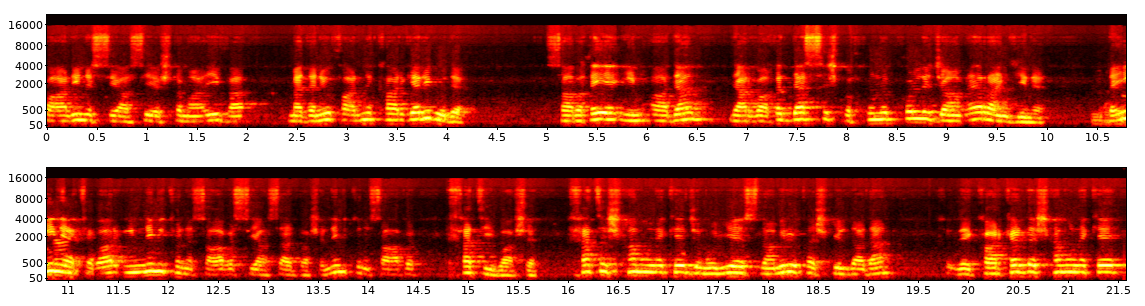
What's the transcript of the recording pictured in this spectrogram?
فعالین سیاسی اجتماعی و مدنی و فعالین کارگری بوده. سابقه این آدم در واقع دستش به خون کل جامعه رنگینه. به این اعتبار این نمی‌تونه صاحب سیاست باشه نمی‌تونه صاحب خطی باشه. خطش همونه که جمهوری اسلامی رو تشکیل دادن. کارکردش همونه که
